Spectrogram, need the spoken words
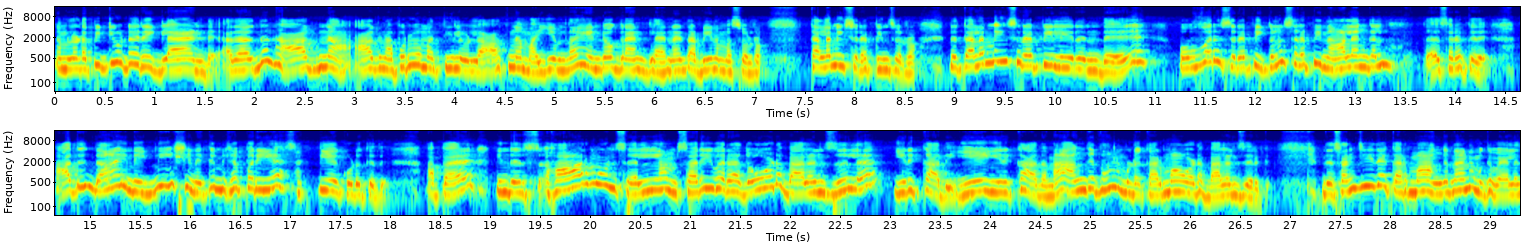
நம்மளோட பிட்யூட்டரி கிளாண்ட் அதாவது ஆக்னா ஆக்னா பூர்வ மத்தியில் உள்ள ஆக்னா மையம் தான் எண்டோகிராண்ட் கிளாண்ட் அப்படின்னு நம்ம சொல்கிறோம் தலைமை சுரப்பின்னு சொல்கிறோம் இந்த தலைமை சுரப்பிலிருந்து ஒவ்வொரு சுரப்பிகளும் சுரப்பி நாளங்கள் சுரக்குது அதுதான் இந்த இக்னீஷனுக்கு மிகப்பெரிய சக்தியை கொடுக்குது. அப்போ இந்த ஹார்மோன்ஸ் எல்லாம் சரிவர அதோட பேலன்ஸில் இருக்காது. ஏன் இருக்காதுன்னா அங்கே தான் நம்மளோட கர்மாவோட பேலன்ஸ் இருக்குது இந்த சஞ்சீத கர்மா அங்கே தான் நமக்கு வேலை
